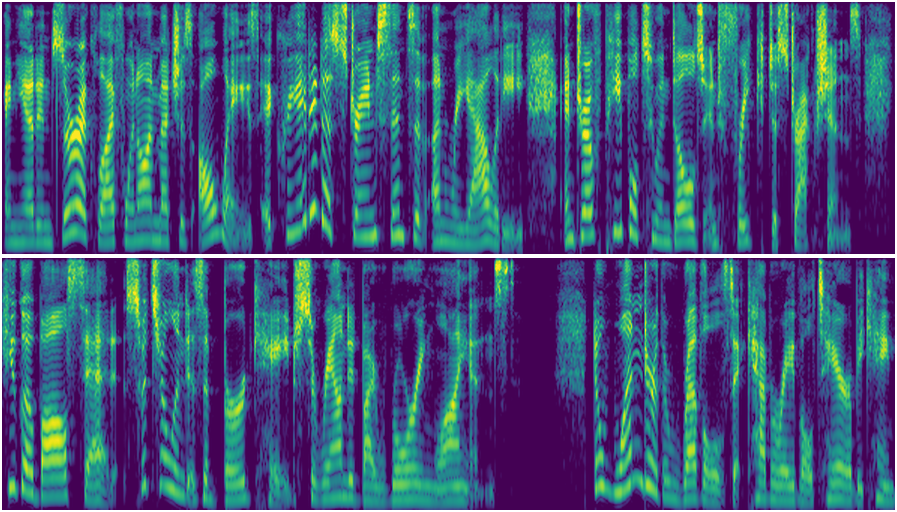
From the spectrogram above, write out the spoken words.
And yet in Zurich, life went on much as always. It created a strange sense of unreality and drove people to indulge in freak distractions. Hugo Ball said, Switzerland is a birdcage surrounded by roaring lions. No wonder the revels at Cabaret Voltaire became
